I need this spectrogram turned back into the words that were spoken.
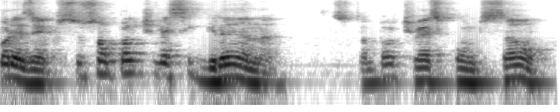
Por exemplo, se o São Paulo tivesse grana, se o São Paulo tivesse condição,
